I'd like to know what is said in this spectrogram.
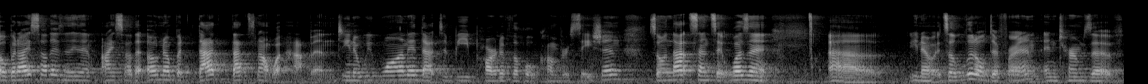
oh, but I saw this, and then I saw that. Oh no, but that that's not what happened. You know, we wanted that to be part of the whole conversation. So in that sense, it wasn't. Uh, you know, it's a little different in terms of.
